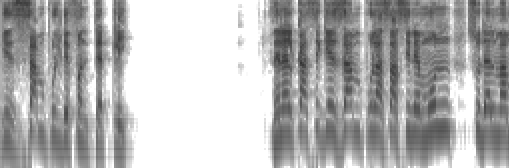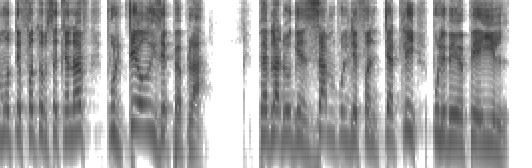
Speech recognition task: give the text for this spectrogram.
gen zam pour le défendre tête li. Nenel Kassi gen zam pour l'assassiner moun, sous Delma monte fantôme 59 pour le terroriser peuple là. Peuple a doit zam pour le défendre tête li, pour libérer pays. il.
